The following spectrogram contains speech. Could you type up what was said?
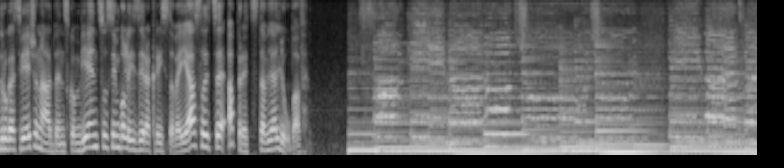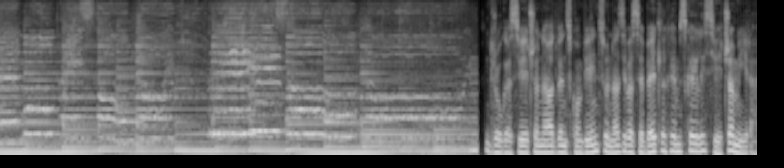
Druga svijeća na adventskom vijencu simbolizira Kristove jaslice, a predstavlja ljubav. Druga svijeća na adventskom vijencu naziva se Betlehemska ili svijeća mira.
